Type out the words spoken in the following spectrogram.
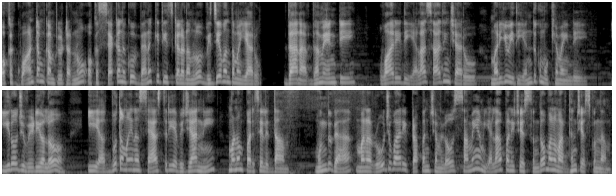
ఒక క్వాంటం కంప్యూటర్ను ఒక సెకనుకు వెనక్కి తీసుకెళ్ళడంలో విజయవంతమయ్యారు. దాని అర్థం ఏంటి? వారిది ఎలా సాధించారు? మరియు ఇది ఎందుకు ముఖ్యమైంది? ఈరోజు వీడియోలో ఈ అద్భుతమైన శాస్త్రీయ విజయాన్ని మనం పరిశీలిద్దాం. ముందుగా మన రోజువారీ ప్రపంచంలో సమయం ఎలా పనిచేస్తుందో మనం అర్థం చేసుకుందాం.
